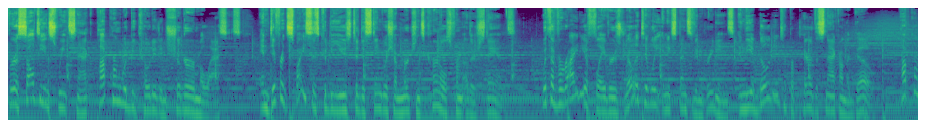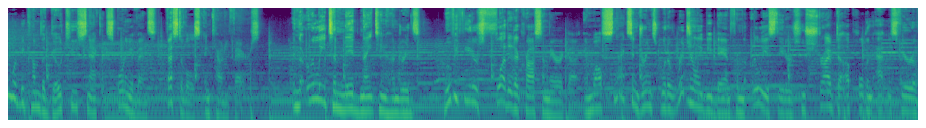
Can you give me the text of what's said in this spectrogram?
For a salty and sweet snack, popcorn would be coated in sugar or molasses, and different spices could be used to distinguish a merchant's kernels from other stands. With a variety of flavors, relatively inexpensive ingredients, and the ability to prepare the snack on the go, popcorn would become the go-to snack at sporting events, festivals, and county fairs. In the early to mid 1900s, Movie theaters flooded across America, and while snacks and drinks would originally be banned from the earliest theaters who strived to uphold an atmosphere of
